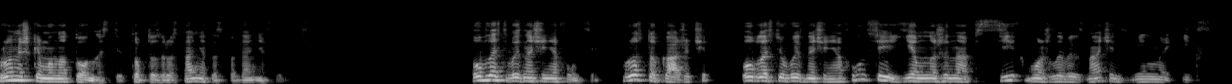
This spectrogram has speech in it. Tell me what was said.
проміжки монотонності, тобто зростання та спадання функцій. Область визначення функцій. Просто кажучи, областю визначення функції є множина всіх можливих значень змінної x.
